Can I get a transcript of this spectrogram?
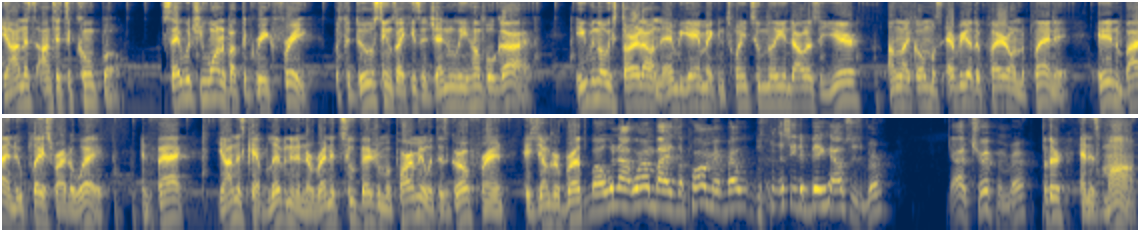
Giannis Antetokounmpo. Say what you want about the Greek freak, but the dude seems like he's a genuinely humble guy. Even though he started out in the NBA making $22 million a year, unlike almost every other player on the planet, he didn't buy a new place right away. In fact, Giannis kept living in a rented two-bedroom apartment with his girlfriend, his younger brother, Bro, we're not worrying about his apartment, bro. let's see the big houses, bro. Y'all tripping, bro. brother and his mom.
